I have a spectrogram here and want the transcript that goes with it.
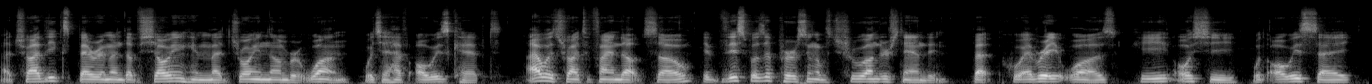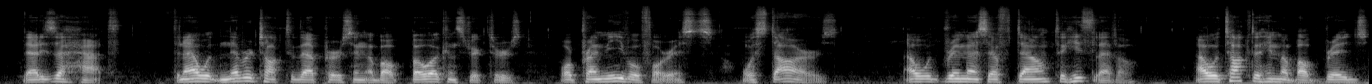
I tried the experiment of showing him my drawing number one, which I have always kept. I would try to find out so if this was a person of true understanding, but whoever it was, he or she would always say, that is a hat. Then I would never talk to that person about boa constrictors or primeval forests or stars. I would bring myself down to his level. I would talk to him about bridge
